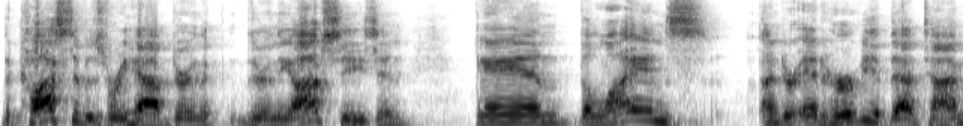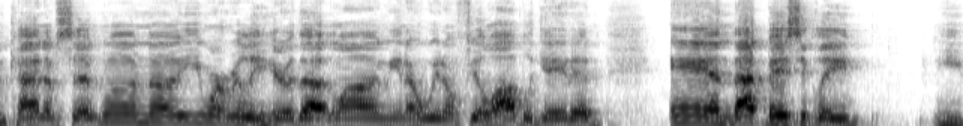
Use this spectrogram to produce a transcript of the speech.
the cost of his rehab during the during the off season, and the Lions under Ed Hervey at that time kind of said, "Well, no, you weren't really here that long. You know, we don't feel obligated," and that basically he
